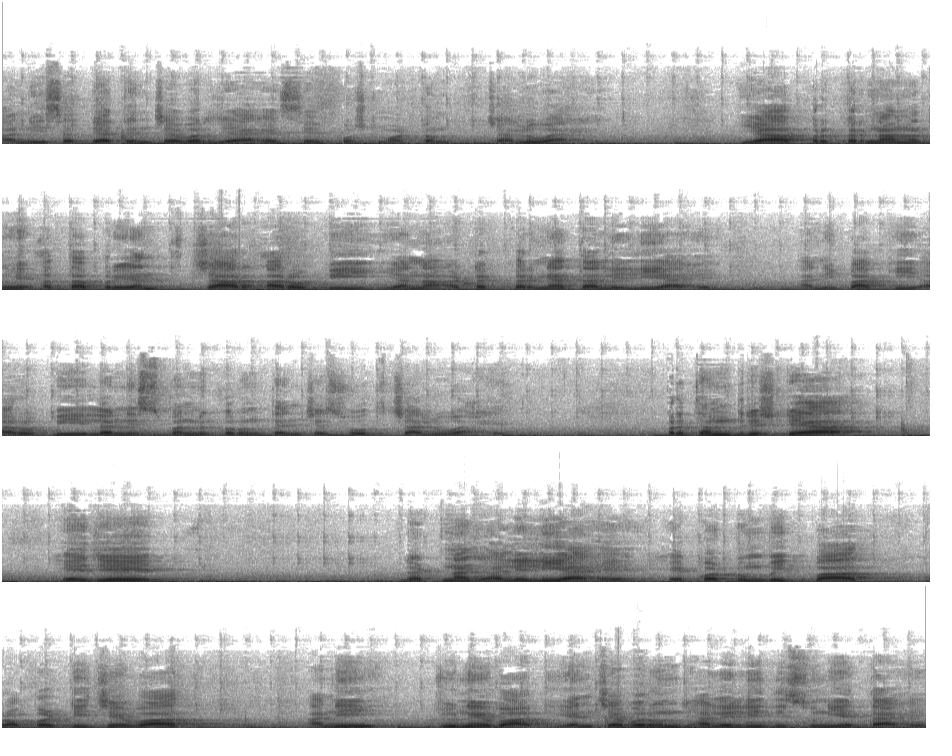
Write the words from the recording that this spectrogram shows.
आणि सध्या त्यांच्यावर जे आहे से पोस्टमॉर्टम चालू आहे. या प्रकरणामध्ये आतापर्यंत चार आरोपी यांना अटक करण्यात आलेली आहे आणि बाकी आरोपीला निष्पन्न करून त्यांचे शोध चालू आहे. प्रथमदृष्ट्या हे जे घटना झालेली आहे. हे कौटुंबिक वाद प्रॉपर्टीचे वाद आणि जुने वाद यांच्यावरून झालेली दिसून येत आहे.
